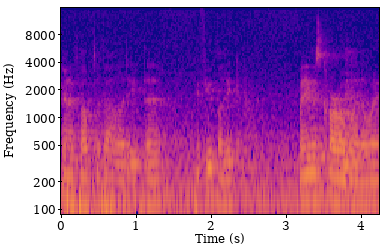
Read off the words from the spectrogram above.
kind of help to validate that, if you'd like. My name is Karl, by the way.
